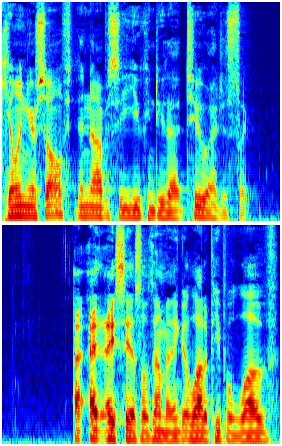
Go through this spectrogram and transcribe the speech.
killing yourself, then obviously you can do that too. I just like I, I say this all the time. I think a lot of people love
